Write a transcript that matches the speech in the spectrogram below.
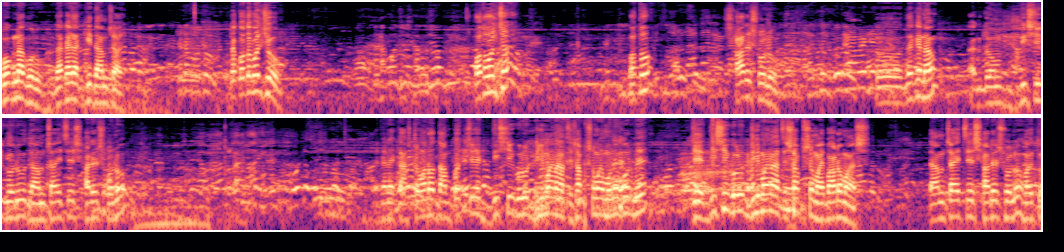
বগনা গরু। দেখা যাক কি দাম চায়। এটা কত বলছো? কত বলছো? কত? সাড়ে ষোলো। তো দেখে নাও, একদম দেশি গরু দাম চাইছে সাড়ে ষোলো। এখানে কাস্টমারও দাম করছে, দেশি গরুর ডিমান্ড আছে, সবসময় মনে করবে যে দেশি গরুর ডিমান্ড আছে সবসময়, বারো মাস। দাম চাইছে সাড়ে ষোলো, হয়তো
